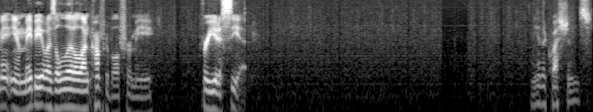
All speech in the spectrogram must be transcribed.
you know, maybe it was a little uncomfortable for me for you to see it. Any other questions?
